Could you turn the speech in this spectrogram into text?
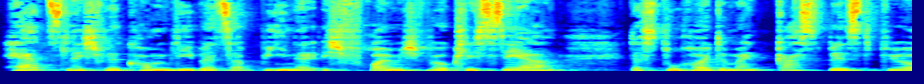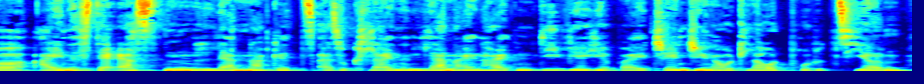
Herzlich willkommen, liebe Sabine. Ich freue mich wirklich sehr, dass du heute mein Gast bist für eines der ersten Lernnuggets, also kleinen Lerneinheiten, die wir hier bei Changing Out Loud produzieren.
